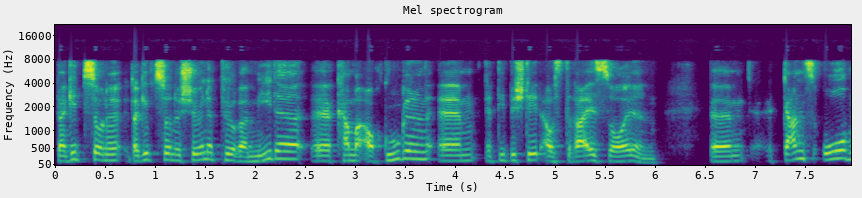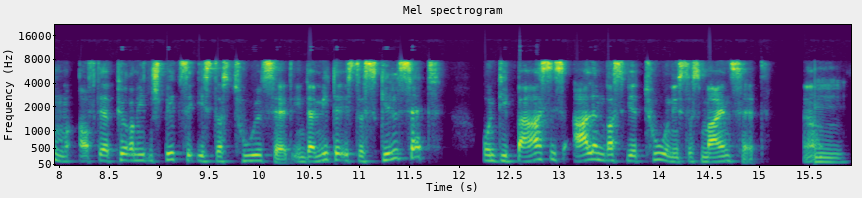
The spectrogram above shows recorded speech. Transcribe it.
Da gibt's so eine, da gibt's so eine schöne Pyramide, äh, kann man auch googeln. Ähm, die besteht aus drei Säulen. Ähm, ganz oben auf der Pyramidenspitze ist das Toolset. In der Mitte ist das Skillset und die Basis allem, was wir tun, ist das Mindset. Ja? Mhm.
